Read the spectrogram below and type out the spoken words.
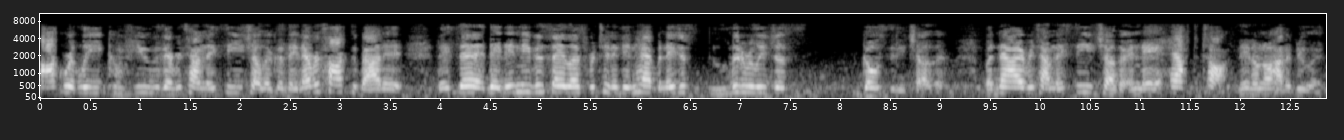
awkwardly confused every time they see each other because they never talked about it. They said they didn't even say let's pretend it didn't happen. They just literally just ghosted each other. But now every time they see each other and they have to talk, they don't know how to do it.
